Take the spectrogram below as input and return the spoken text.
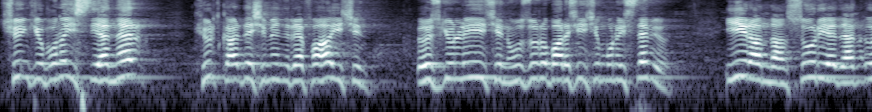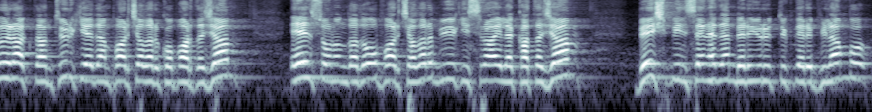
Çünkü bunu isteyenler Kürt kardeşimin refahı için, özgürlüğü için, huzuru barışı için bunu istemiyor. İran'dan, Suriye'den, Irak'tan, Türkiye'den parçaları kopartacağım. En sonunda da o parçaları Büyük İsrail'e katacağım. 5000 seneden beri yürüttükleri plan bu.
